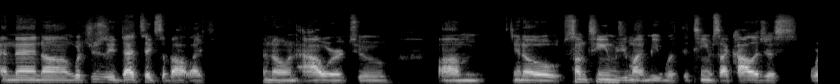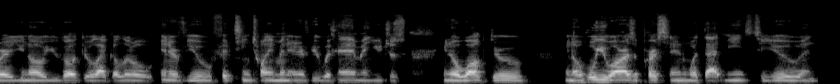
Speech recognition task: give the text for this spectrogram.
and then, uh, which usually that takes about like, you know, an hour or two. Um, you know, some teams you might meet with the team psychologist where, you know, you go through like a little interview, 15, 20 minute interview with him and you just, you know, walk through, you know, who you are as a person, what that means to you and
